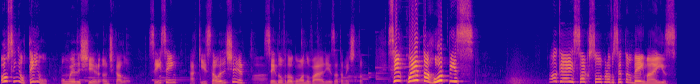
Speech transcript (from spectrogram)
Oh, sim, eu tenho um elixir anti-calor. Sim, sim. Aqui está o elixir. Ah. Sem dúvida alguma não vale exatamente... 50 rupees! Ok, só que pra você também, mas...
